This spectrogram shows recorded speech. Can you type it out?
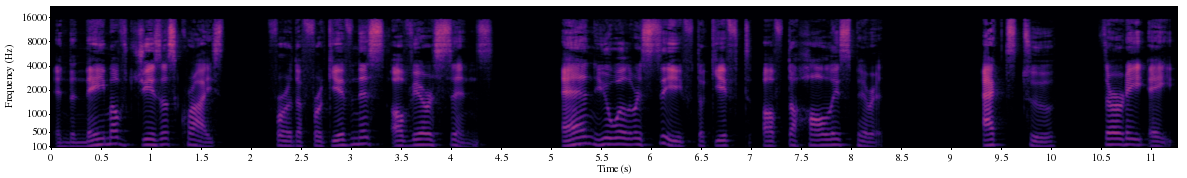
in the name of Jesus Christ, for the forgiveness of your sins, and you will receive the gift of the Holy Spirit. Acts 2 38.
